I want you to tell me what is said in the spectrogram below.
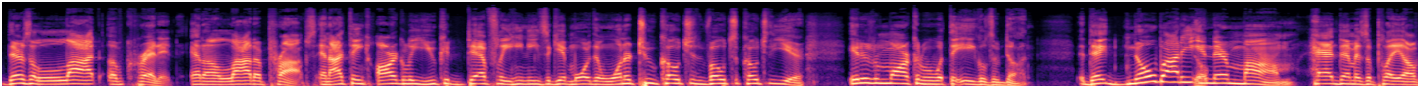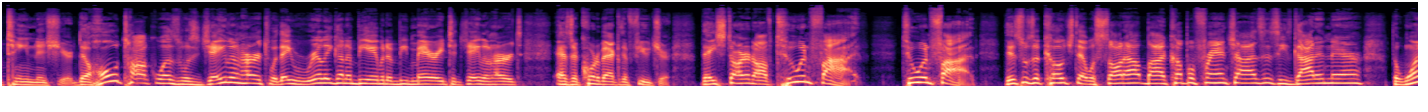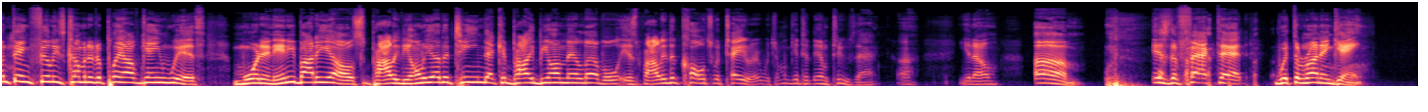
there's a lot of credit and a lot of props. And I think arguably you could definitely, he needs to get more than one or two coaches votes of coach of the year. It is remarkable what the Eagles have done. They nobody in their mom had them as a playoff team this year. The whole talk was was Jalen Hurts. Were they really going to be able to be married to Jalen Hurts as a quarterback of the future? They started off two and five two and five. This was a coach that was sought out by a couple franchises. He's got in there. The one thing Philly's coming to the playoff game with more than anybody else, probably the only other team that can probably be on their level is probably the Colts with Taylor, which I'm gonna get to them too, Zach. Huh? You know, um, is the fact that with the running game,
